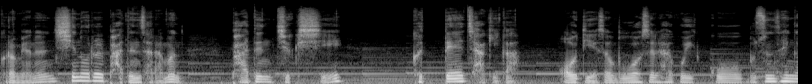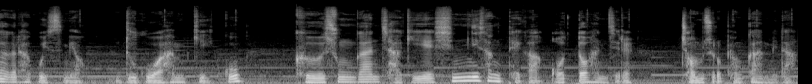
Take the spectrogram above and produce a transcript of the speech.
그러면은 신호를 받은 사람은 받은 즉시 그때 자기가 어디에서 무엇을 하고 있고 무슨 생각을 하고 있으며 누구와 함께 있고 그 순간 자기의 심리 상태가 어떠한지를 점수로 평가합니다.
